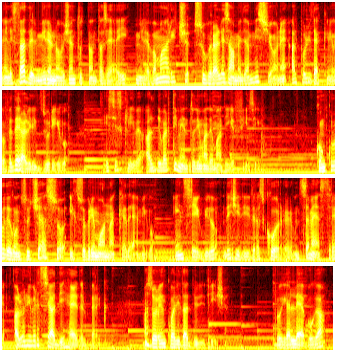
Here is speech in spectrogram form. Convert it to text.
Nell'estate del 1986 Mileva Maric supera l'esame di ammissione al Politecnico Federale di Zurigo e si iscrive al Dipartimento di Matematica e Fisica. Conclude con successo il suo primo anno accademico e in seguito decide di trascorrere un semestre all'Università di Heidelberg, ma solo in qualità di uditrice poiché all'epoca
